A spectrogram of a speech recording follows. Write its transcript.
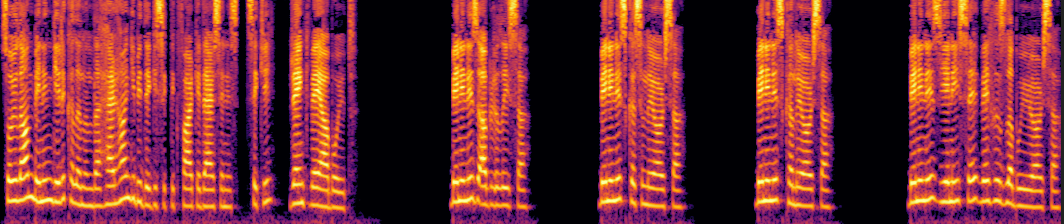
Soyulan benin geri kalanında herhangi bir degisiklik fark ederseniz, sekil, renk veya boyut. Beniniz agrılıysa. Beniniz kasınıyorsa. Beniniz kanıyorsa. Beniniz yeni ise ve hızla büyüyorsa.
